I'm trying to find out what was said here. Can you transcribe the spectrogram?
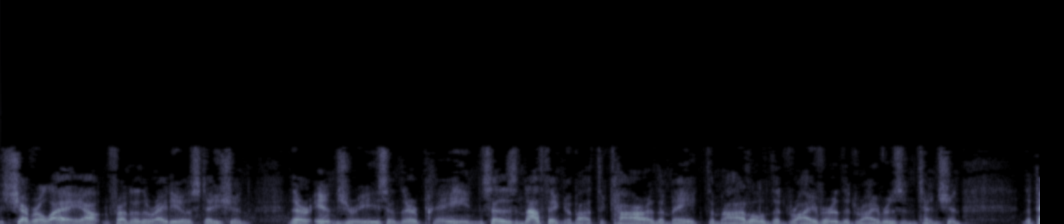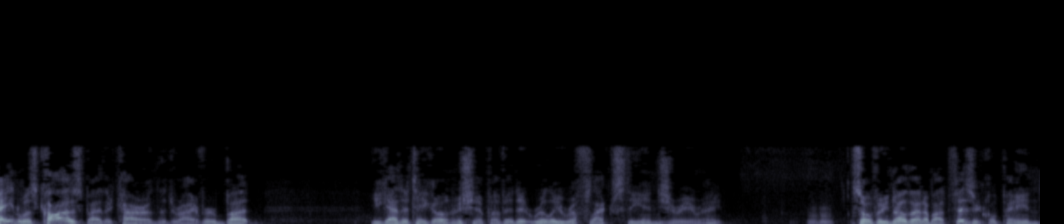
Chevrolet out in front of the radio station, their injuries and their pain says nothing about the car, the make, the model, the driver, the driver's intention. The pain was caused by the car and the driver, but you got to take ownership of it. It really reflects the injury, right? Mm-hmm. So if we know that about physical pain,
